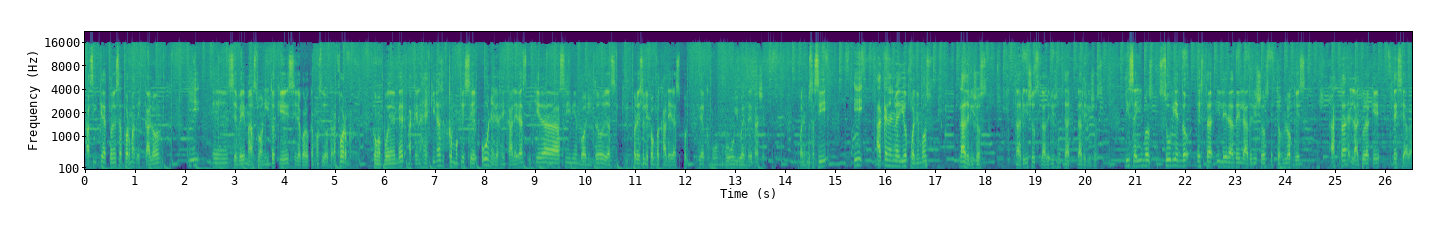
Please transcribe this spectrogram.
Así queda con esa forma de escalón y eh, se ve más bonito que si la colocamos de otra forma. Como pueden ver, acá en las esquinas como que se unen las escaleras y queda así bien bonito. Y así que por eso le pongo escaleras, porque queda como un muy buen detalle. Ponemos así y acá en el medio ponemos ladrillos, ladrillos, ladrillos, ladrillos. Y seguimos subiendo esta hilera de ladrillos, estos bloques, hasta la altura que deseaba.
